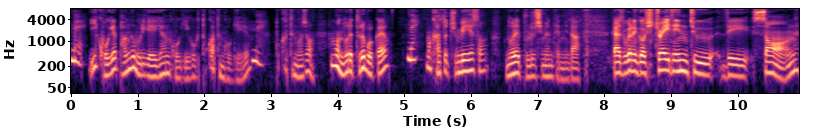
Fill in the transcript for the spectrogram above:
네. 이 곡이 방금 우리가 얘기한 곡이 이 곡 똑같은 곡이에요? 네. 똑같은 거죠? 한번 노래 들어볼까요? 네. 한번 가서 준비해서 노래 부르시면 됩니다. Guys, we're gonna go straight into the song.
